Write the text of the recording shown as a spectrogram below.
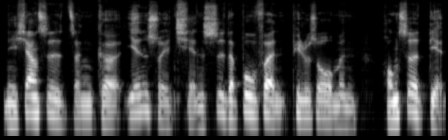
你像是整个淹水潜势的部分，譬如说我们红色点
